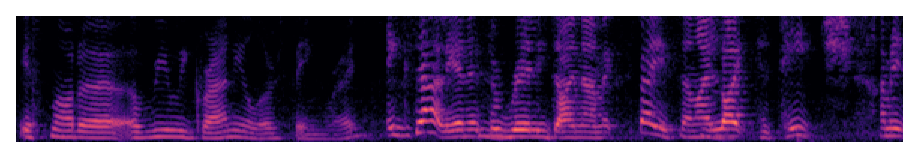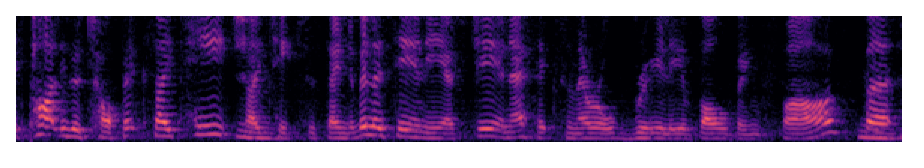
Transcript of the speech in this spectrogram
it's not a, a really granular thing, right? Exactly, and it's mm. a really dynamic space. And mm. I like to teach, I mean, it's partly the topics I teach. Mm. I teach sustainability and ESG and ethics, and they're all really evolving fast. But mm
